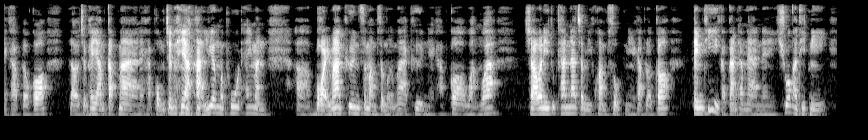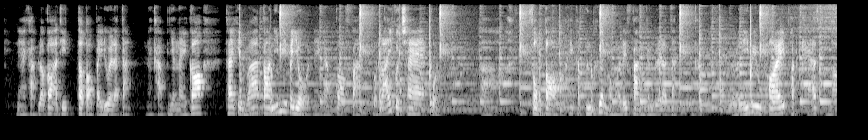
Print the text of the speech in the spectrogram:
นะครับแล้วก็เราจะพยายามกลับมานะครับ ผมจะพยายามหาเรื่องมาพูดให้มันบ่อยมากขึ้นสม่ำเสมอมากขึ้นนะครับ ก็หวังว่าเช้าวันนี้ทุกท่านน่าจะมีความสุขนี่ครับแล้วก็เต็มที่กับการทำงานในช่วงอาทิตย์นี้นะครับแล้วก็อาทิตย์ต่อๆไปด้วยแล้วกันนะครับ ยังไงก็ถ้าเห็นว่าตอนนี้มีประโยชน์นะครับ ก็ฝากกดไลค์กดแชร์กดส่งต่อให้กับเพื่อนๆของเราได้ฟังกันด้วยแล้วกันนะครับวันนี้ Viewpoint Podcast ของเรา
